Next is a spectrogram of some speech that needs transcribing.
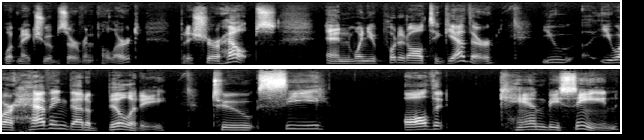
what makes you observant and alert, but it sure helps. And when you put it all together, you you are having that ability to see all that can be seen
